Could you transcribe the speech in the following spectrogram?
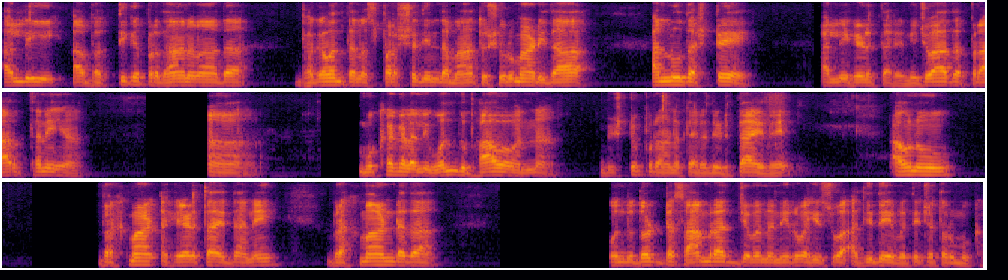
ಅಲ್ಲಿ ಆ ಭಕ್ತಿಗೆ ಪ್ರಧಾನವಾದ ಭಗವಂತನ ಸ್ಪರ್ಶದಿಂದ ಮಾತು ಶುರು ಮಾಡಿದ ಅನ್ನುವುದಷ್ಟೇ ಅಲ್ಲಿ ಹೇಳ್ತಾರೆ ನಿಜವಾದ ಪ್ರಾರ್ಥನೆಯ ಮುಖಗಳಲ್ಲಿ ಒಂದು ಭಾವವನ್ನ ವಿಷ್ಣು ಪುರಾಣ ತೆರೆದಿಡ್ತಾ ಇದೆ. ಅವನು ಬ್ರಹ್ಮಾಂಡ ಹೇಳ್ತಾ ಇದ್ದಾನೆ, ಬ್ರಹ್ಮಾಂಡದ ಒಂದು ದೊಡ್ಡ ಸಾಮ್ರಾಜ್ಯವನ್ನು ನಿರ್ವಹಿಸುವ ಅಧಿದೇವತೆ ಚತುರ್ಮುಖ.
